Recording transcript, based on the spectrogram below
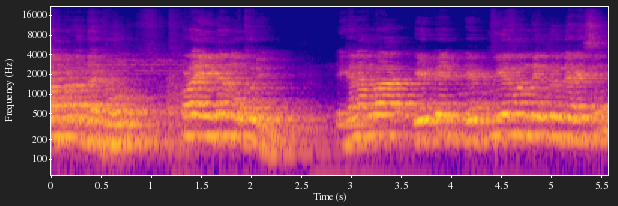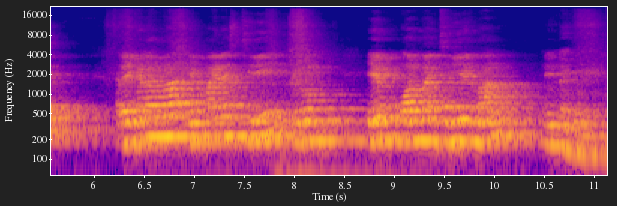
নাম্বারটা দেখো, প্রায় এটার মতনই এখানে আমরা এফ এর এফ টু এর মান বের করে দেখাইছি। আর এখানে আমরা এফ মাইনাস থ্রি এবং এফ ওয়ান বাই থ্রি এর মান নির্ণয় করি।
